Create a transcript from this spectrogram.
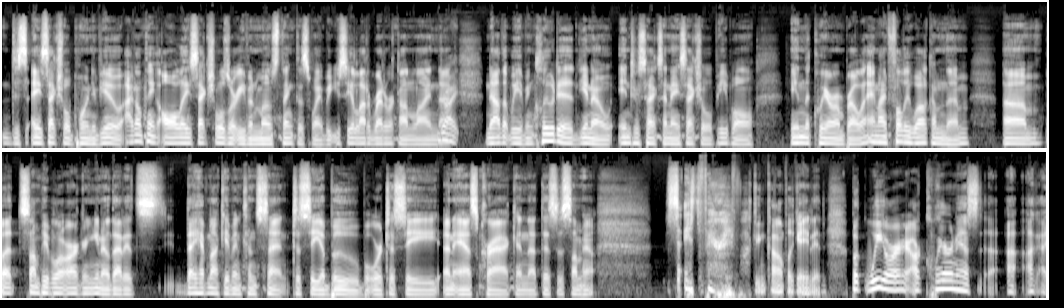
this asexual point of view. I don't think all asexuals or even most think this way, but you see a lot of rhetoric online that Right. now that we have included, you know, intersex and asexual people in the queer umbrella, and I fully welcome them. Um, but some people are arguing, you know, that it's they have not given consent to see a boob or to see an ass crack, and that this is somehow so it's very fucking complicated. But we are our queerness, uh, uh,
